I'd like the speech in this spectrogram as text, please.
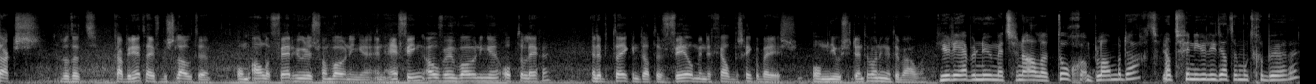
tax dat het kabinet heeft besloten om alle verhuurders van woningen een heffing over hun woningen op te leggen. En dat betekent dat er veel minder geld beschikbaar is om nieuwe studentenwoningen te bouwen. Jullie hebben nu met z'n allen toch een plan bedacht. Wat vinden jullie dat er moet gebeuren?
